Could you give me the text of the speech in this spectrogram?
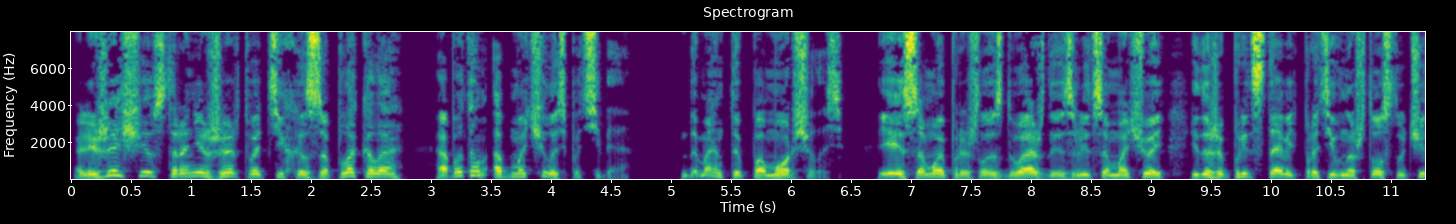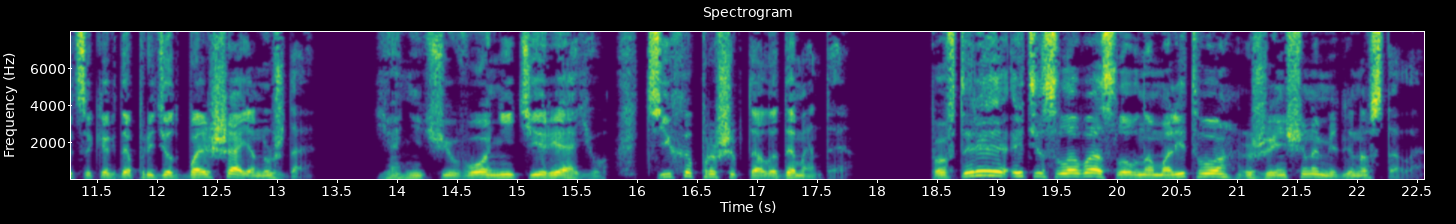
Лежащая в стороне жертва тихо заплакала, а потом обмочилась под себя. Дементе поморщилась. Ей самой пришлось дважды излиться мочой и даже представить противно, что случится, когда придет большая нужда. «Я ничего не теряю», — тихо прошептала Дементе. Повторяя эти слова, словно молитву, женщина медленно встала.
